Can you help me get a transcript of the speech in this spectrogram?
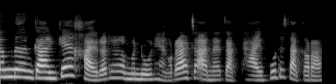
ดำเนินการแก้ไขรัฐธรรมนูญแห่งราชอาณาจักรไทยพุทธศักราช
